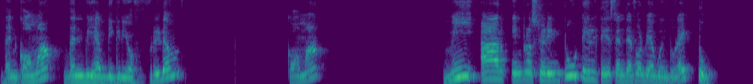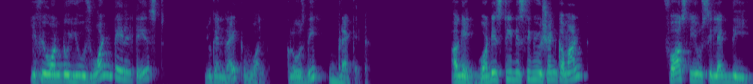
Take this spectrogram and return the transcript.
Then comma. Then we have degree of freedom. Comma. We are interested in two tail test and therefore we are going to write two. If you want to use one tail test, you can write one. Close the bracket. Again, what is t-distribution command? First, you select the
